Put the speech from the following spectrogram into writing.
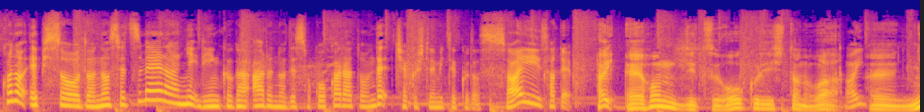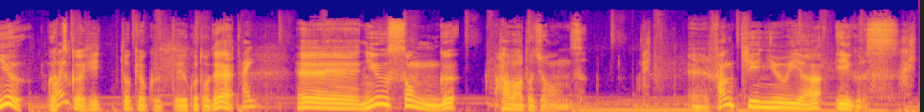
このエピソードの説明欄にリンクがあるのでそこから飛んでチェックしてみてください。さて。はい、えー本日お送りしたのは、はい。えーニューがつくヒット曲ということで、はい。えーニューソングハワード・ジョーンズ、えーファンキー・ニューイヤー・イーグルス、はい。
